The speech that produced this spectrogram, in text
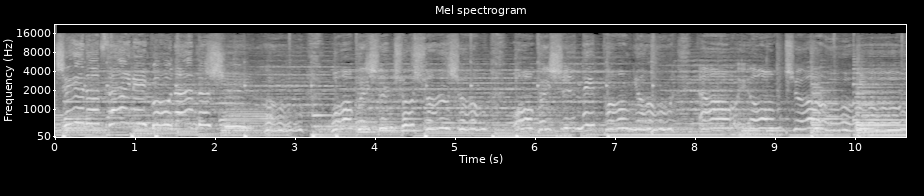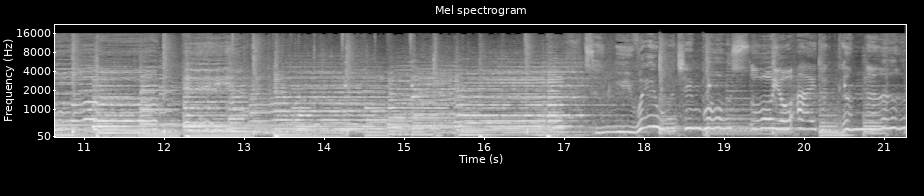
记得在你孤单的时候，我会伸出双手，我会是你朋友到永久。曾以为我见过所有爱的可能，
